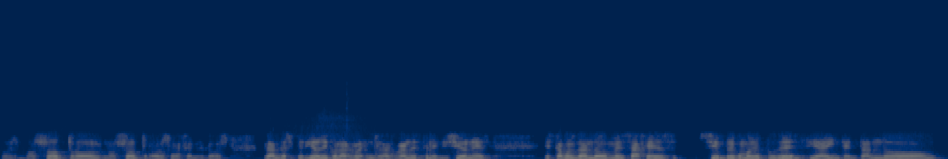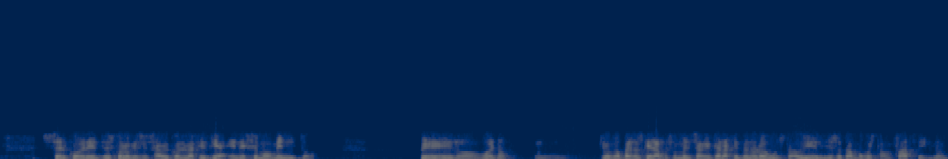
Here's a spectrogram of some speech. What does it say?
pues vosotros, nosotros, en general, los grandes periódicos, las grandes televisiones, estamos dando mensajes siempre como de prudencia, intentando ser coherentes con lo que se sabe con la ciencia en ese momento. Pero bueno, mm, lo que pasa es que damos un mensaje que a la gente no le gusta oír y eso tampoco es tan fácil, ¿no?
